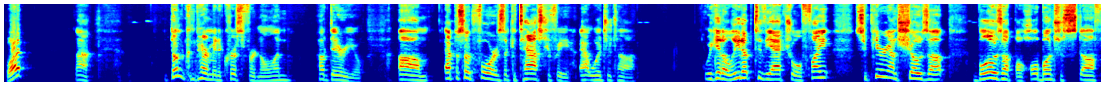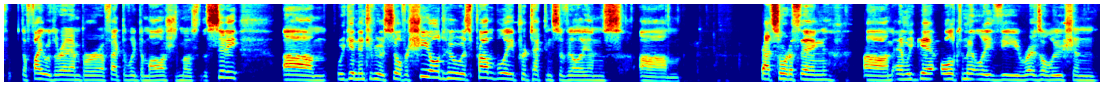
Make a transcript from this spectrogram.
what? Ah, don't compare me to Christopher Nolan. How dare you? Um, episode four is the catastrophe at Wichita. We get a lead up to the actual fight. Superion shows up, blows up a whole bunch of stuff. The fight with the Red Emperor effectively demolishes most of the city. Um, we get an interview with Silver Shield, who is probably protecting civilians, um, that sort of thing. Um, and we get ultimately the resolution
